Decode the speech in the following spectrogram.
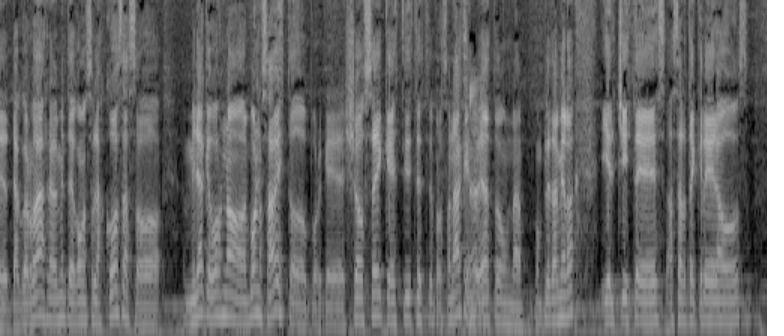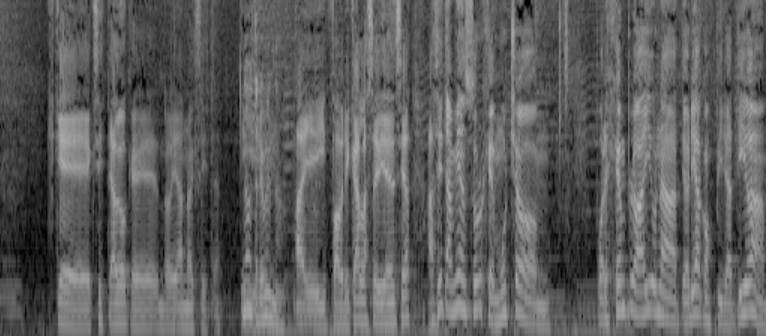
bueno. ¿te acordás realmente de cómo son las cosas? o mirá que vos no vos no sabés todo porque yo sé que existe este personaje en realidad es toda una completa mierda y el chiste es hacerte creer a vos que existe algo que en realidad no existe. No, Y- tremendo. Y fabricar las evidencias. Así también surge mucho. Por ejemplo, hay una teoría conspirativa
